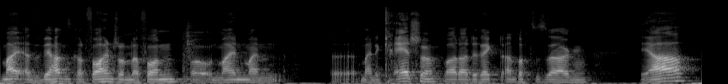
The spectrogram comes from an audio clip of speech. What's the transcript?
also wir hatten es gerade vorhin schon davon äh, und mein, mein, äh, meine Grätsche war da direkt einfach zu sagen, ja,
